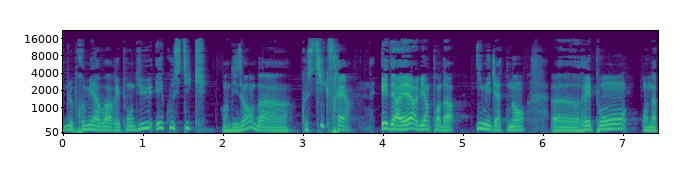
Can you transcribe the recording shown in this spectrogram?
le premier à avoir répondu Acoustic en disant, ben, Acoustic frère. Et derrière, eh bien, Panda immédiatement euh, répond. On n'a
